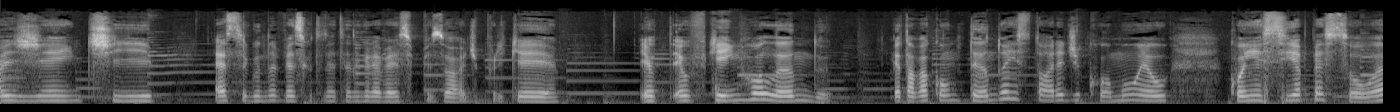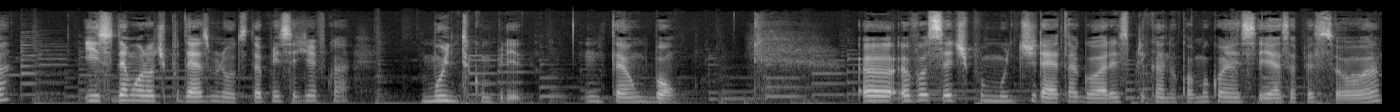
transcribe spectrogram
Oi, gente. É a segunda vez que eu tô tentando gravar esse episódio porque eu, eu fiquei enrolando. Eu tava contando a história de como eu conheci a pessoa e isso demorou tipo 10 minutos. Então eu pensei que ia ficar muito comprido. Então, bom. Uh, eu vou ser, tipo, muito direta agora, explicando como eu conheci essa pessoa.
